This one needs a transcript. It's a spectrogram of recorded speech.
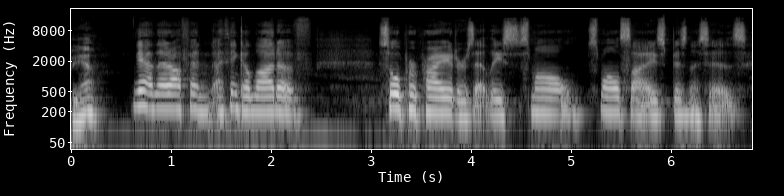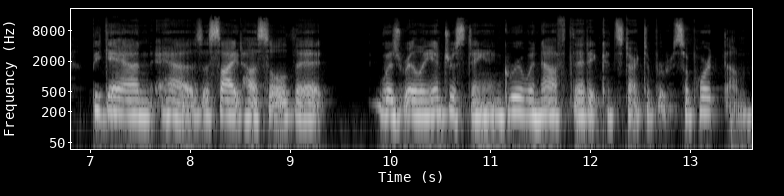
But yeah, Yeah, that often I think a lot of sole proprietors, at least small small sized businesses, began as a side hustle that was really interesting and grew enough that it could start to support them.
